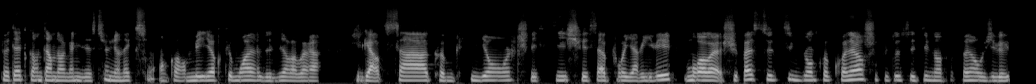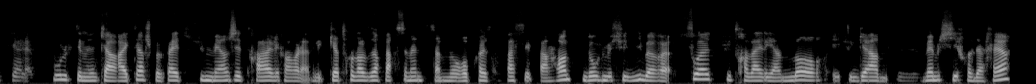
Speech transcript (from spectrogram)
peut-être qu'en termes d'organisation, il y en a qui sont encore meilleurs que moi de dire, voilà, je garde ça comme client, je fais ci, je fais ça pour y arriver. Moi, voilà, je suis pas ce type d'entrepreneur, je suis plutôt ce type d'entrepreneur où j'y vais aussi à la poule, c'est mon caractère, je peux pas être submergé de travail. Enfin voilà, les 80 heures par semaine, ça me représente pas, c'est pas grave. Donc je me suis dit, bah soit tu travailles à mort et tu gardes le même chiffre d'affaires,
